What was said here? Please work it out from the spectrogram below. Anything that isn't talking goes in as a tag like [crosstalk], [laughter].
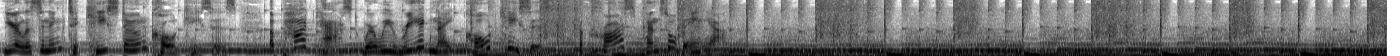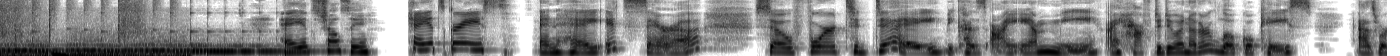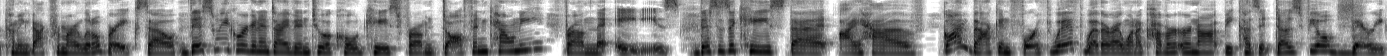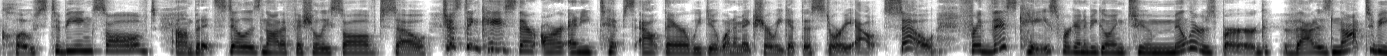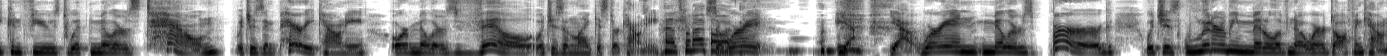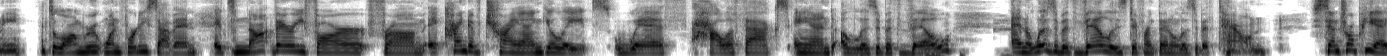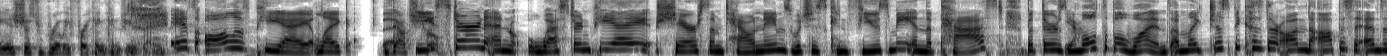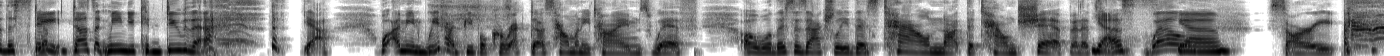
You're listening to Keystone Cold Cases, a podcast where we reignite cold cases across Pennsylvania. Hey, it's Chelsea. Hey, it's Grace. And hey, it's Sarah. So for today, because I am me, I have to do another local case as we're coming back from our little break. So this week we're going to dive into a cold case from Dauphin County from the 80s. This is a case that I have gone back and forth with whether I want to cover or not because it does feel very close to being solved, um, but it still is not officially solved. So just in case there are any tips out there, we do want to make sure we get this story out. So for this case, we're going to be going to Millersburg. That is not to be confused with Millerstown, which is in Perry County, or Millersville, which is in Lancaster County. That's what I thought. So we're in, yeah, yeah, we're in Millersburg, which is literally middle of nowhere, Dauphin County. It's along Route 147. It's not very far from, it kind of triangulates with Halifax and Elizabethville. And Elizabethville is different than Elizabethtown. Central PA is just really freaking confusing. It's all of PA. Like That's true. Eastern and Western PA share some town names, which has confused me in the past, but there's Yeah. multiple ones. I'm like, just because they're on the opposite ends of the state doesn't mean you can do that. [laughs] Yeah. Well, I mean, we've had people correct us how many times with, oh, well, this is actually this town, not the township. And it's yes. like, well, yeah. sorry.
